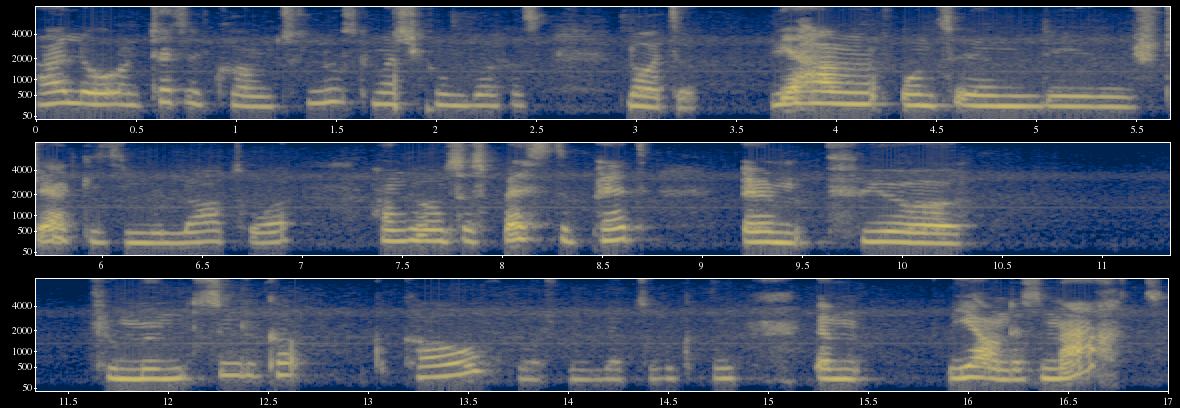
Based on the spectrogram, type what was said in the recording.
Hallo und herzlich willkommen zu Losgemaschkum Podcast. Leute, wir haben uns in dem Stärke-Simulator haben wir uns das beste Pad ähm, für, für Münzen gekau gekauft. Oh, ich bin wieder zurückgegangen. Ähm, ja, und das macht,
